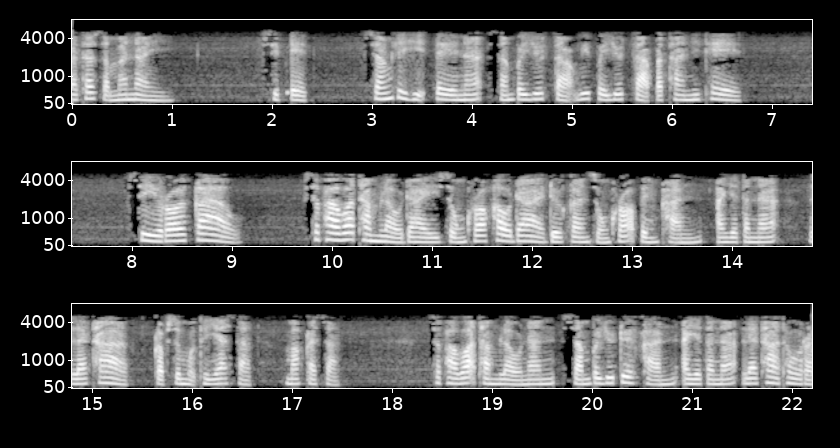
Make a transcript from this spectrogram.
าทสมนัยสิบเอ็ดสังคหิเตนะ สัมปยุตตาวิปยุตตาปทานิเทศสี่ร้อยเก้าสภาวธรรมเหล่าใดสงเคราะห์เข้าได้โดยการสงเคราะห์เป็นขันธ์อายตนะ และธาตุกับสมุทยสัตว์มรรคสัตว์สภาวธรรมเหล่านั้น สัมปยุตด้วยขันธ์อายตนะและธาตุเท่าไร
